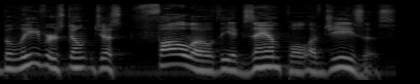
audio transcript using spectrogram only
believers don't just follow the example of Jesus.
